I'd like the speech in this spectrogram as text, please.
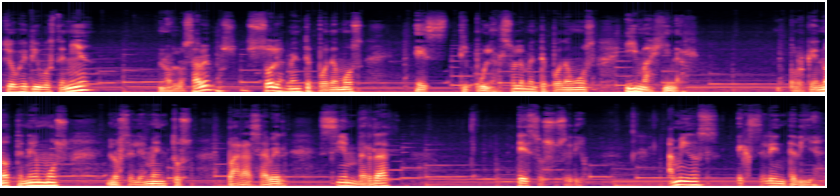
¿Qué objetivos tenía? No lo sabemos, solamente podemos estipular, solamente podemos imaginar. porque no tenemos los elementos para saber si en verdad eso sucedió. Amigos, excelente día.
